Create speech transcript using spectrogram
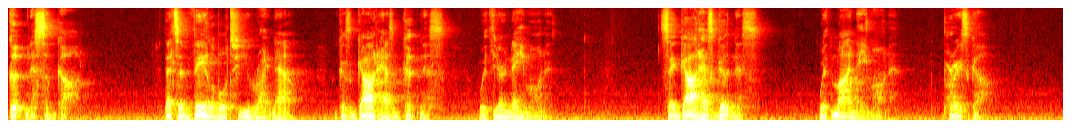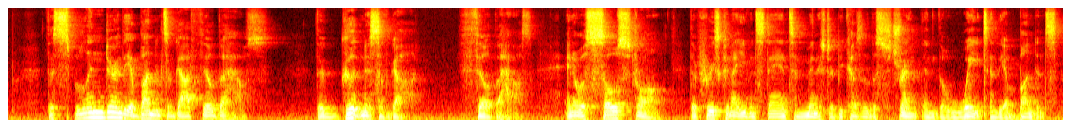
goodness of God that's available to you right now because God has goodness with your name on it. Say, God has goodness with my name on it. Praise God. The splendor and the abundance of God filled the house. The goodness of God filled the house. And it was so strong, the priest could not even stand to minister because of the strength and the weight and the abundance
